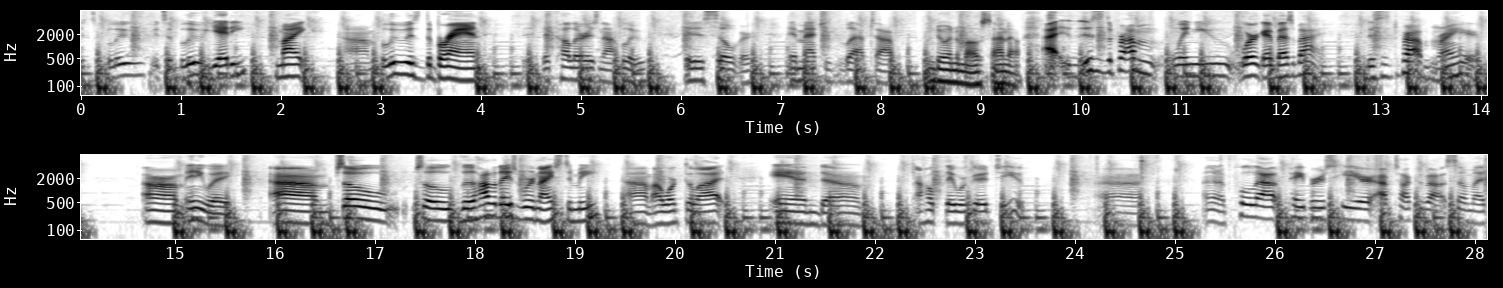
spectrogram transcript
it's blue. It's a blue Yeti mic. Um, blue is the brand. The color is not blue. It is silver. It matches the laptop. I'm doing the most. I know. I, this is the problem when you work at Best Buy. This is the problem right here. Um, anyway, um, so so the holidays were nice to me. Um, I worked a lot, and um, I hope they were good to you. Uh, gonna pull out papers here. I've talked about so much.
